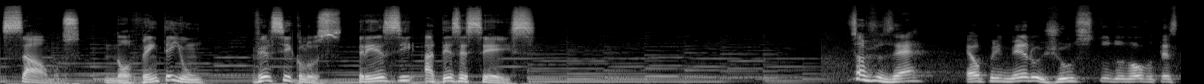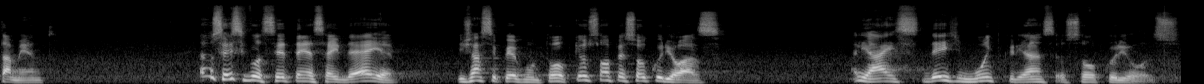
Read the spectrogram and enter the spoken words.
Salmos 91, versículos 13 a 16. São José é o primeiro justo do Novo Testamento. Eu não sei se você tem essa ideia e já se perguntou, porque eu sou uma pessoa curiosa. Aliás, desde muito criança eu sou curioso.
